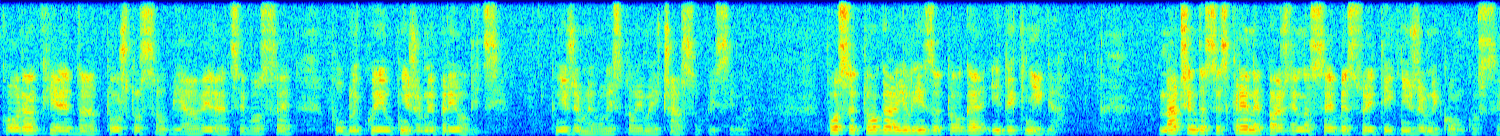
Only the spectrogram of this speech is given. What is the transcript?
korak je da to što se objavi, recimo, se publikuje u književnoj periodici, književnim listovima i časopisima. Posle toga ili iza toga ide knjiga. Način da se skrene pažnja na sebe su i ti književni konkursi.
